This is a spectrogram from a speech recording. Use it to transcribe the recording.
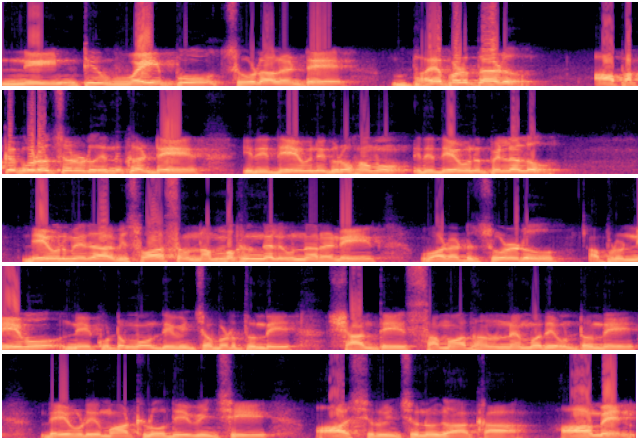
నీ ఇంటి వైపు చూడాలంటే భయపడతాడు. ఆ పక్క కూడా చూడడు. ఎందుకంటే ఇది దేవుని గృహము ఇది దేవుని పిల్లలు. దేవుని మీద విశ్వాసం నమ్మకం కలిగి ఉన్నారని వాడు అటు చూడడు. అప్పుడు నీవు నీ కుటుంబం దీవించబడుతుంది. శాంతి సమాధానం నెమ్మది ఉంటుంది. దేవుడి మాటలు దీవించి ఆశ్రయించునుగాక ఆమెన్.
